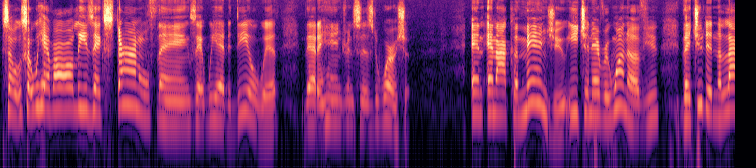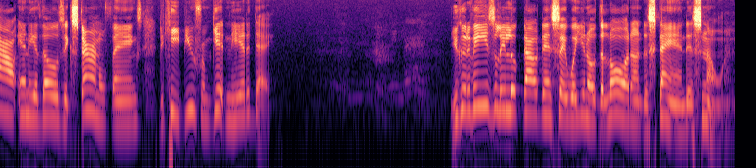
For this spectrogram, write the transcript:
So, so we have all these external things that we had to deal with that are hindrances to worship. And, and I commend you, each and every one of you, that you didn't allow any of those external things to keep you from getting here today. You could have easily looked out there and say, well, you know, the Lord understands it's snowing.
